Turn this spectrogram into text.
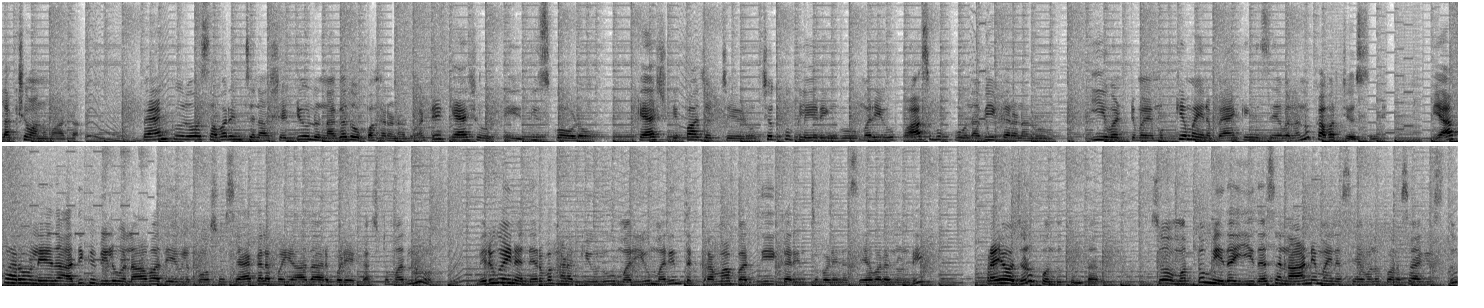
లక్ష్యం అన్నమాట. బ్యాంకులో సవరించిన షెడ్యూల్ నగదు ఉపకరణలు అంటే క్యాష్ తీసుకోవడం క్యాష్ డిపాజిట్ చేయడం చెక్కు క్లియరింగు మరియు పాస్బుక్ నవీకరణలు ఈ వంటి ముఖ్యమైన బ్యాంకింగ్ సేవలను కవర్ చేస్తుంది. వ్యాపారం లేదా అధిక విలువ లావాదేవీల కోసం శాఖలపై ఆధారపడే కస్టమర్లు మెరుగైన నిర్వహణ క్యూలు మరియు మరింత క్రమబద్ధీకరించబడిన సేవల నుండి ప్రయోజనం పొందుతుంటారు. సో మొత్తం మీద ఈ దశ నాణ్యమైన సేవను కొనసాగిస్తూ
